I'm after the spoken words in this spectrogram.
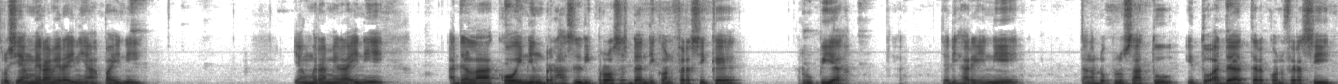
Terus yang merah-merah ini apa ini? Yang merah-merah ini adalah koin yang berhasil diproses dan dikonversi ke rupiah. Jadi hari ini tanggal 21 itu ada terkonversi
